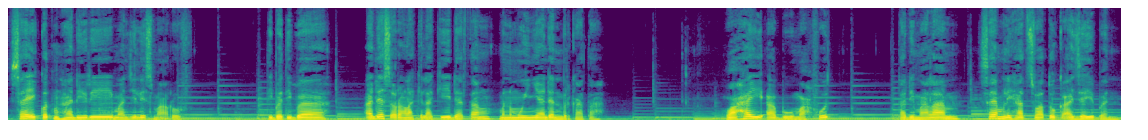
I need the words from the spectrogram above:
saya ikut menghadiri majelis ma'ruf. Tiba-tiba, ada seorang laki-laki datang menemuinya dan berkata, "Wahai Abu Mahfud, tadi malam saya melihat suatu keajaiban."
